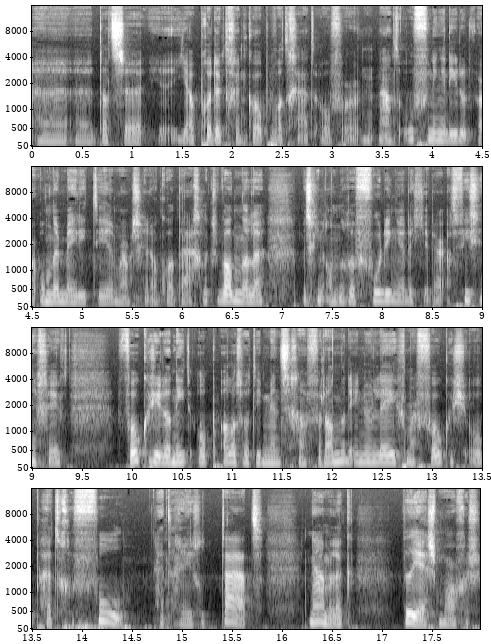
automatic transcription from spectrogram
uh, uh, dat ze jouw product gaan kopen wat gaat over een aantal oefeningen die je doet, waaronder mediteren, maar misschien ook wel dagelijks wandelen, misschien andere voedingen, dat je daar advies in geeft. Focus je dan niet op alles wat die mensen gaan veranderen in hun leven, maar focus je op het gevoel, het resultaat. Namelijk, wil jij s'morgens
